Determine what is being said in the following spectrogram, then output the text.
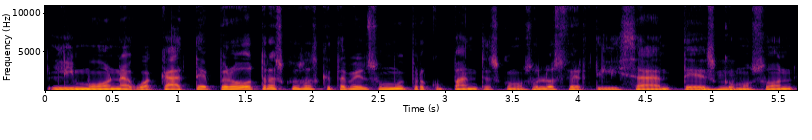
limón, aguacate, pero otras cosas que también son muy preocupantes, como son los fertilizantes, como son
